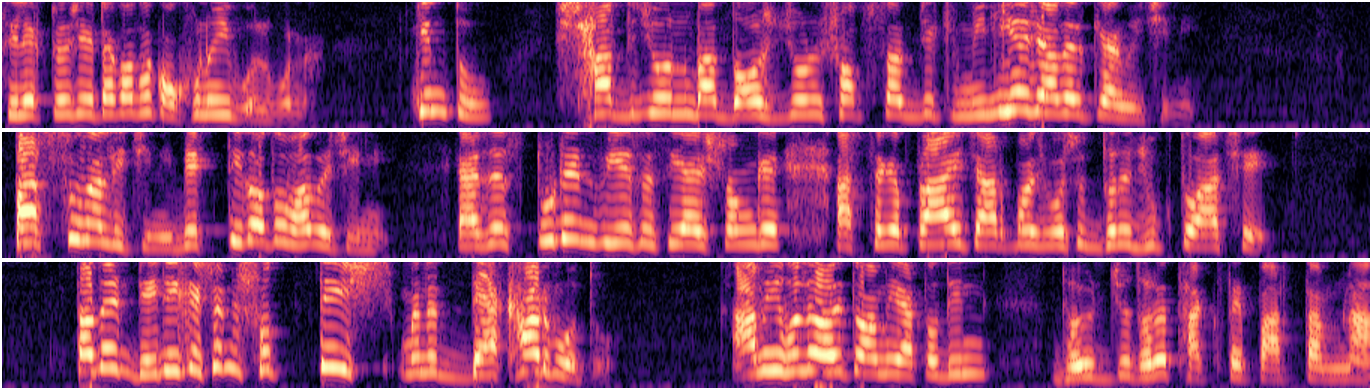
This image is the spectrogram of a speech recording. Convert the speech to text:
সিলেক্ট হয়েছে, এটা কথা কখনোই বলব না। কিন্তু সাতজন বা দশজন সব সাবজেক্ট মিলিয়ে যাদেরকে আমি চিনি পার্সোনালি চিনি, ব্যক্তিগতভাবে চিনি। অ্যাজ এ স্টুডেন্ট বিএসএসিআইয়ের সঙ্গে আজ থেকে প্রায় চার পাঁচ বছর ধরে যুক্ত আছে। তাদের ডেডিকেশন সত্যিই মানে দেখার মতো। আমি হলে হয়তো আমি এতদিন ধৈর্য ধরে থাকতে পারতাম না।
